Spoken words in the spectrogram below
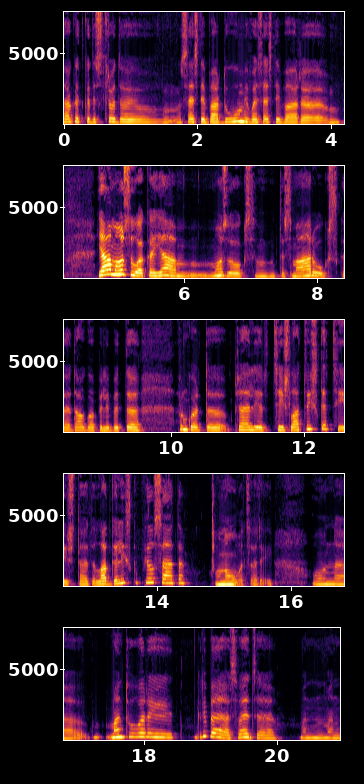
Tagad, kad es strādāju saistībā ar dūmi vai saistībā ar. Uh, Jā, mozoka, jā, mozoks, tas mārūks, kā Daugavpili, bet uh, pirmkārt, uh, Prēļi ir cīši latviska, cīši tāda latgaļiska pilsēta un novads arī. Un uh, man to arī gribējās, vajadzēja, man, man,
